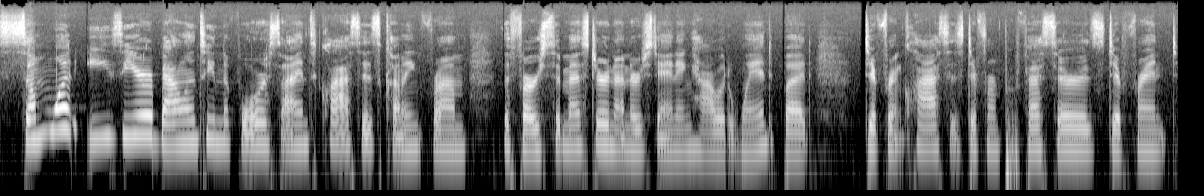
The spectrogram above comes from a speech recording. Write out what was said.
somewhat easier balancing the four science classes coming from the first semester and understanding how it went, but different classes, different professors, different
